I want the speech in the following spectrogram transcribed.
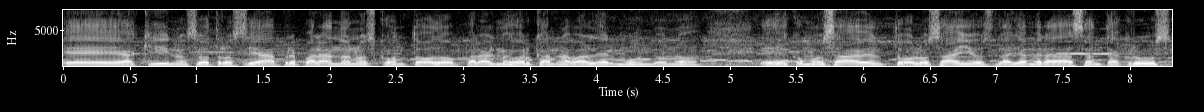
Eh, aquí nosotros ya preparándonos con todo para el mejor carnaval del mundo, ¿no? Eh, como saben, todos los años la llamerada Santa Cruz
